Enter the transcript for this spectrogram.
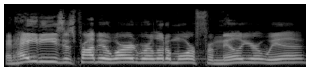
And Hades is probably a word we're a little more familiar with.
